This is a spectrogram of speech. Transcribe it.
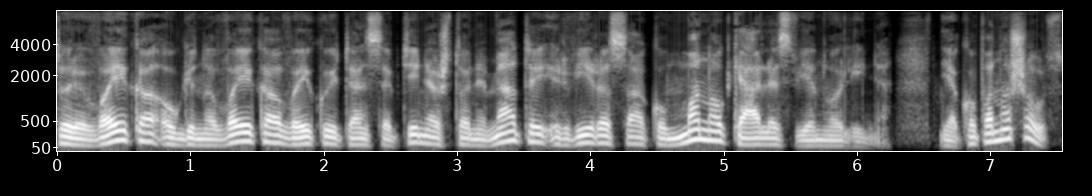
turi vaiką, augina vaiką, vaikui ten 7-8 metai ir vyras sako, mano kelias vienuolynė. Nieko panašaus.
